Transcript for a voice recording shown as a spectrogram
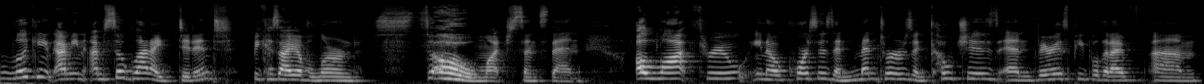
looking, I mean, I'm so glad I didn't because I have learned so much since then. A lot through, you know, courses and mentors and coaches and various people that I've, um,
